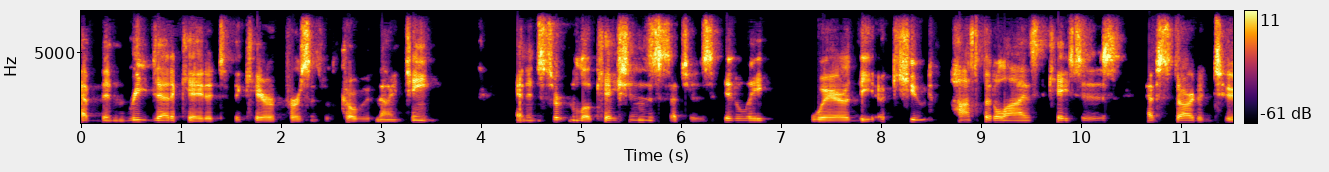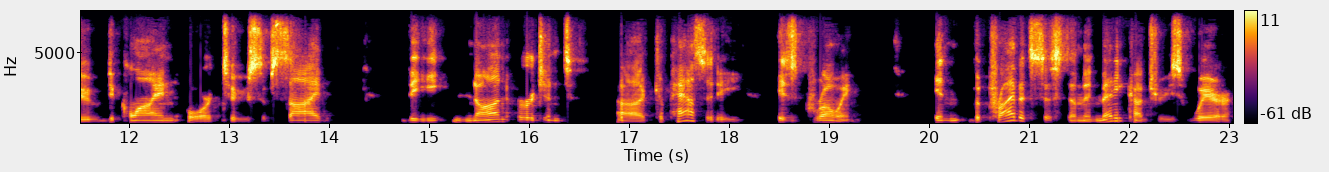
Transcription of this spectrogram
have been rededicated to the care of persons with COVID 19. And in certain locations, such as Italy, where the acute hospitalized cases have started to decline or to subside, the non urgent uh, capacity is growing. In the private system, in many countries where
